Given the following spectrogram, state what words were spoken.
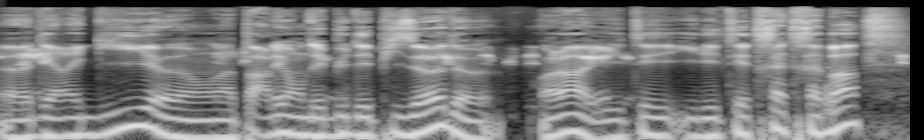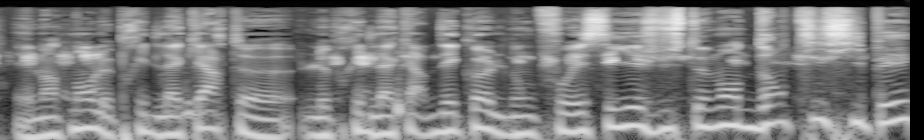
Euh, Derek Guy, on a parlé en début d'épisode, voilà, il était très très bas et maintenant le prix de la carte le prix de la carte décolle. Donc faut essayer justement d'anticiper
